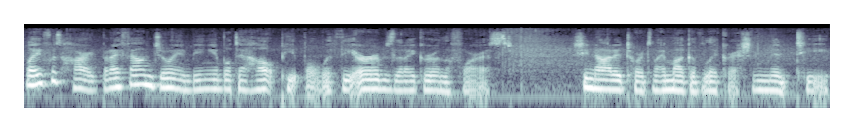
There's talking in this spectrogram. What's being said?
Life was hard, but I found joy in being able to help people with the herbs that I grew in the forest. She nodded towards my mug of licorice and mint tea.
